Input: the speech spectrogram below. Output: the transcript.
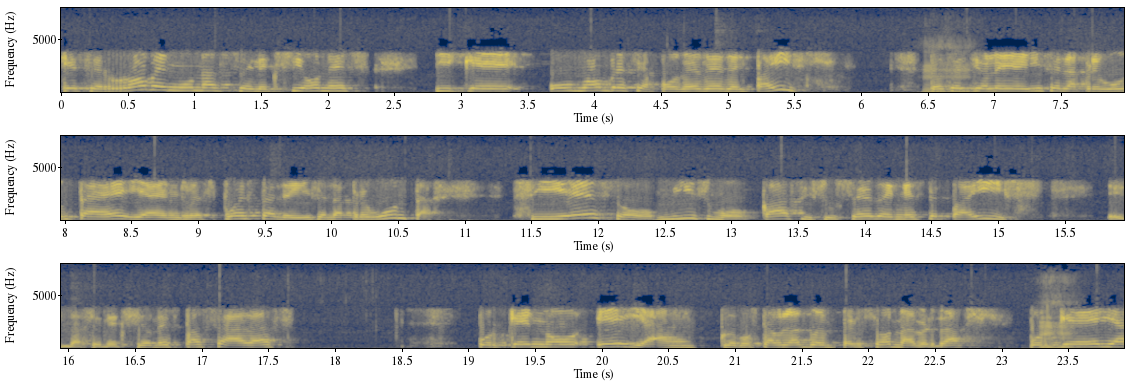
que se roben unas elecciones y que un hombre se apodere del país. Entonces yo le hice la pregunta a ella, en respuesta le hice la pregunta, si eso mismo casi sucede en este país, en las elecciones pasadas, ¿por qué no ella, como está hablando en persona, verdad? ¿Por qué ella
